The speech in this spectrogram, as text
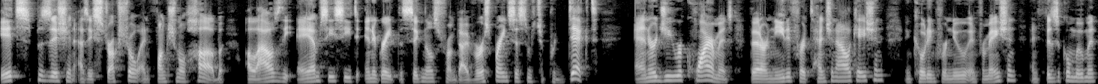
its position as a structural and functional hub allows the AMCC to integrate the signals from diverse brain systems to predict energy requirements that are needed for attention allocation, encoding for new information, and physical movement,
